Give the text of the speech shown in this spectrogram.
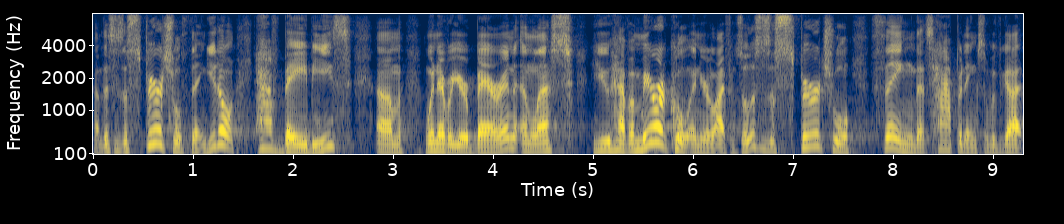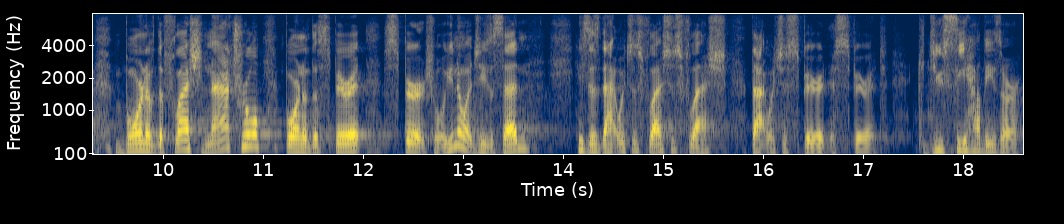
Now, this is a spiritual thing. You don't have babies um, whenever you're barren unless you have a miracle in your life. And so, this is a spiritual thing that's happening. So, we've got born of the flesh, natural, born of the Spirit, spiritual. You know what Jesus said? He says, That which is flesh is flesh, that which is spirit is spirit. Do you see how these are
